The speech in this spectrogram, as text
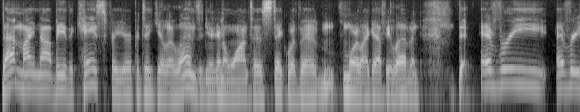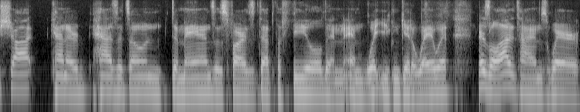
that might not be the case for your particular lens and you're going to want to stick with a more like f11 every every shot kind of has its own demands as far as depth of field and and what you can get away with. There's a lot of times where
